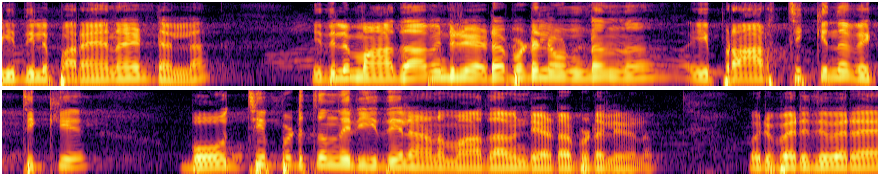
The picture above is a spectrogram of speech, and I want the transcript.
രീതിയിൽ പറയാനായിട്ടല്ല. ഇതിൽ മാതാവിന്റെ ഒരു ഇടപെടലുണ്ടെന്ന് ഈ പ്രാർത്ഥിക്കുന്ന വ്യക്തിക്ക് ബോധ്യപ്പെടുത്തുന്ന രീതിയിലാണ് മാതാവിന്റെ ഇടപെടലുകൾ. ഒരു പരിധിവരെ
